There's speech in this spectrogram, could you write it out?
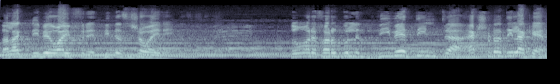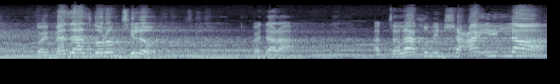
তালাক দিবে ওয়াইফ রে দিতেছে সবাই রে তোমারে ফারুক বললেন, দিবে তিনটা, একশোটা দিলা কেন? কয়, মেজাজ গরম ছিল। কয়, দাঁড়া। আর তালাক মিন শাআইরিল্লাহ।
